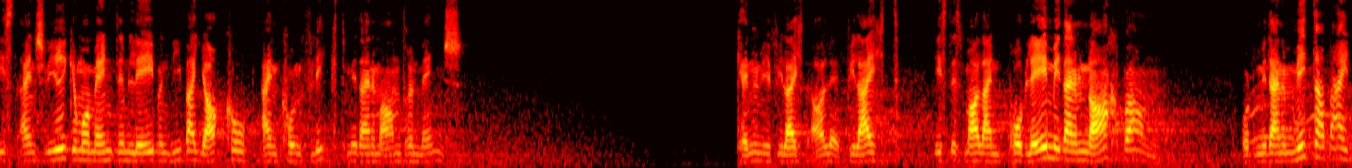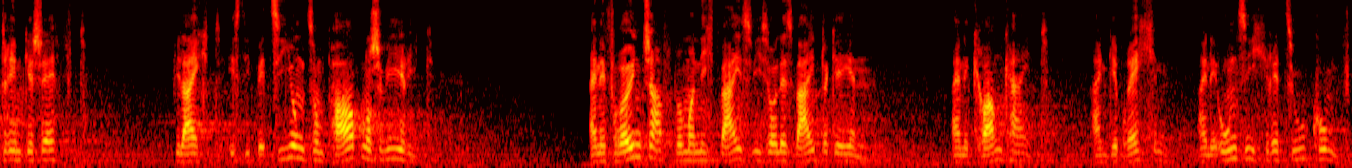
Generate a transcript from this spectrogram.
ist ein schwieriger Moment im Leben wie bei Jakob ein Konflikt mit einem anderen Mensch. Kennen wir vielleicht alle. Vielleicht ist es mal ein Problem mit einem Nachbarn oder mit einem Mitarbeiter im Geschäft. Vielleicht ist die Beziehung zum Partner schwierig. Eine Freundschaft, wo man nicht weiß, wie soll es weitergehen eine Krankheit, ein Gebrechen, eine unsichere Zukunft,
